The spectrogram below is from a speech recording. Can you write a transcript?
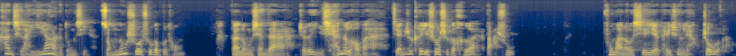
看起来一样的东西，总能说出个不同。丹龙现在觉得以前的老板简直可以说是个和蔼的大叔。福满楼歇业培训两周了，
